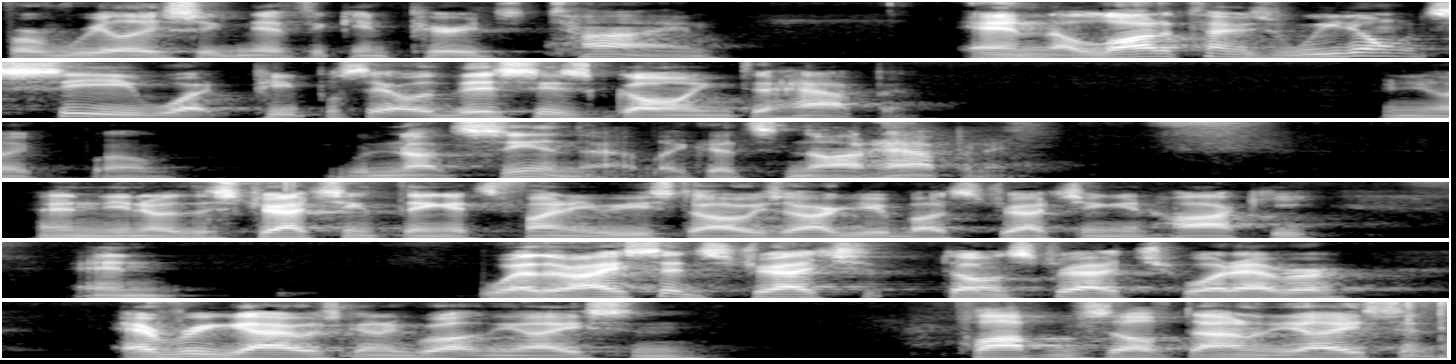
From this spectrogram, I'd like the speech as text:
for really significant periods of time. And a lot of times we don't see what people say, oh, this is going to happen. And you're like, well, we're not seeing that. Like, that's not happening. And, you know, the stretching thing, it's funny. We used to always argue about stretching in hockey. And whether I said stretch, don't stretch, whatever, every guy was going to go out on the ice and plop himself down on the ice and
